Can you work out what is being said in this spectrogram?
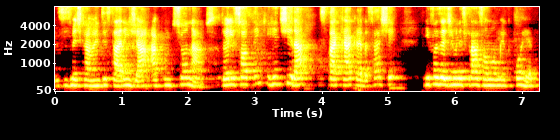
esses medicamentos estarem já acondicionados. Então, ele só tem que retirar, destacar cada sachê e fazer a administração no momento correto.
